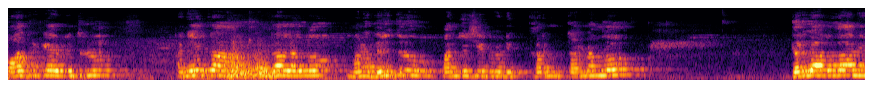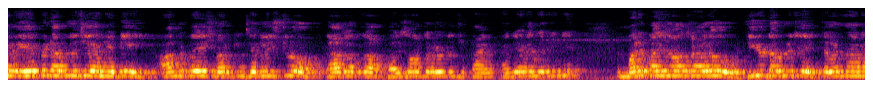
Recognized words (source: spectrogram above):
పాత్రికేయ మిత్రులు అనేక రంగాలలో మన దళితులు పనిచేసేటువంటి కర్- తరుణంలో దరిదాపుగా నేను ఏపీడబ్ల్యూజీ అనేది ఆంధ్రప్రదేశ్ వర్కింగ్ జర్నలిస్ట్లో దాదాపుగా పది సంవత్సరాల నుంచి ప- పనిచేయడం జరిగింది. మరి పది సంవత్సరాలు టీయూడబ్ల్యూజీ తెలంగాణ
